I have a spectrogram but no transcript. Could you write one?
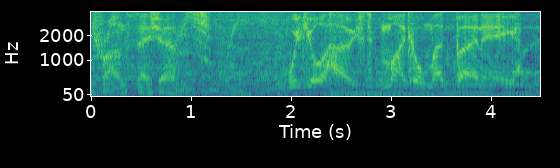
Trance Sessions with your host, Michael McBurnie.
